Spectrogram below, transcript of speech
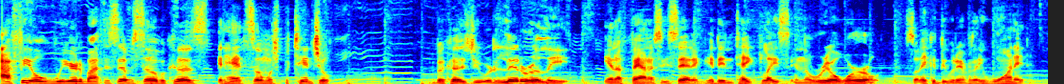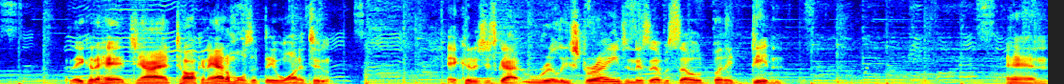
I feel weird about this episode because it had so much potential. Because you were literally in a fantasy setting. It didn't take place in the real world, so they could do whatever they wanted. They could have had giant talking animals if they wanted to. It could have just got really strange in this episode, but it didn't. And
